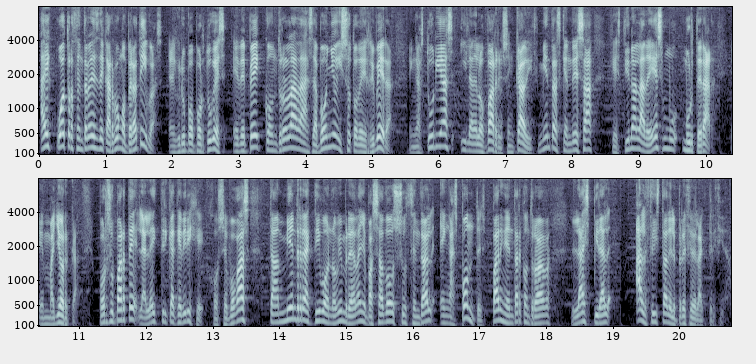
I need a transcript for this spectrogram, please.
hay cuatro centrales de carbón operativas. El grupo portugués EDP controla las de Aboño y Soto de Rivera, en Asturias, y la de los Barrios, en Cádiz, mientras que Endesa gestiona la de Es Murterar, en Mallorca. Por su parte, la eléctrica que dirige José Bogas también reactivó en noviembre del año pasado su central en Aspontes para intentar controlar la espiral alcista del precio de la electricidad.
